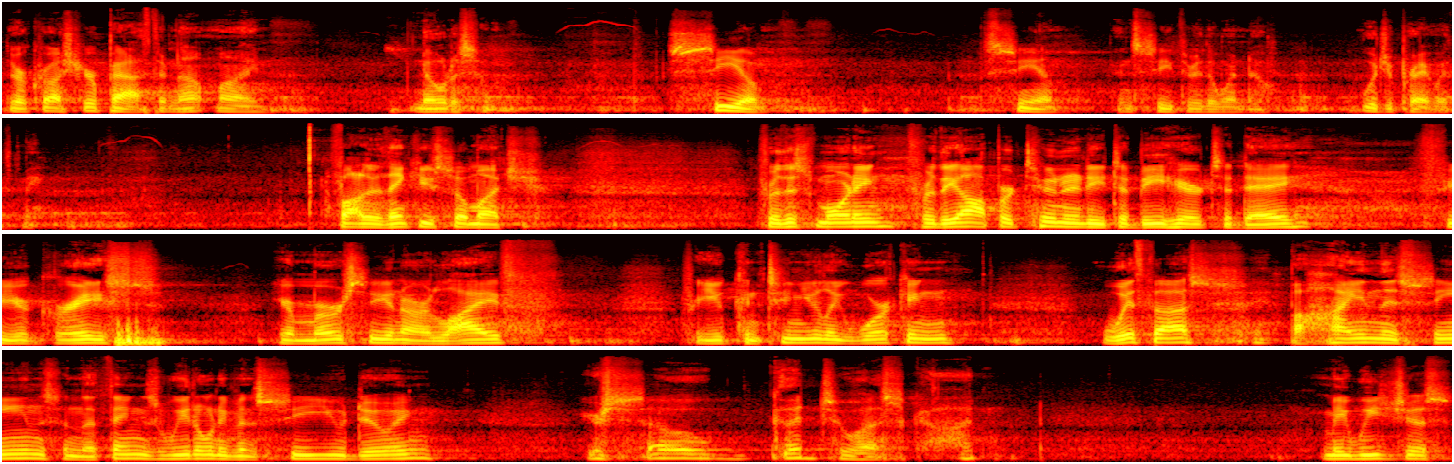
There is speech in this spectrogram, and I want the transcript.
They're across your path, they're not mine. Notice them, see them, see them, and see through the window. Would you pray with me? Father, thank you so much for this morning, for the opportunity to be here today, for your grace, your mercy in our life, for you continually working with us behind the scenes and the things we don't even see you doing. You're so good to us, God. May we just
